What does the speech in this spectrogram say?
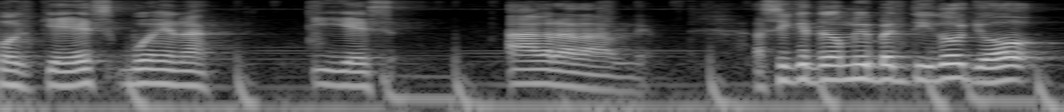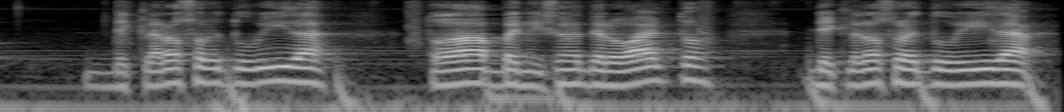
porque es buena y es agradable. Así que este 2022 yo declaro sobre tu vida todas bendiciones de lo alto, declaro sobre tu vida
